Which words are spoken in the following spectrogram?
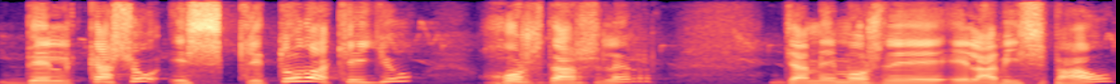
del caso es que todo aquello, Horst Dassler, llamémosle el avispao,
